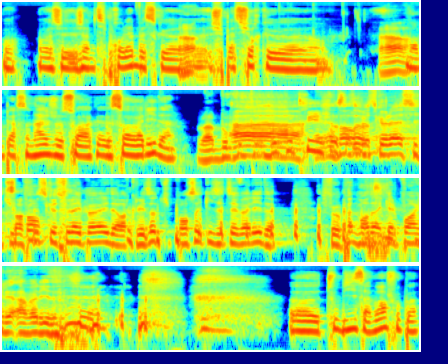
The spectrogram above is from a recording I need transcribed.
Bon, moi, j'ai un petit problème parce que Ah. euh, je suis pas sûr que euh, Ah, mon personnage soit, soit valide. bah, beaucoup, Ah, beaucoup triche. attends, parce que là, si tu penses fait- que celui-là est pas valide alors que les autres tu pensais qu'ils étaient valides, il faut pas demander à quel point il est invalide. Euh, To Be, ça marche ou pas?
